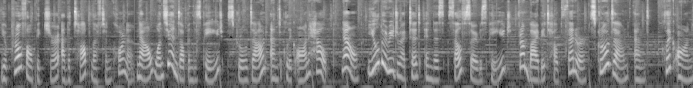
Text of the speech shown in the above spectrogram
your profile picture at the top left hand corner. Now, once you end up in this page, scroll down and click on Help. Now, you'll be redirected in this self-service page from Bybit Help Center. Scroll down and click on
